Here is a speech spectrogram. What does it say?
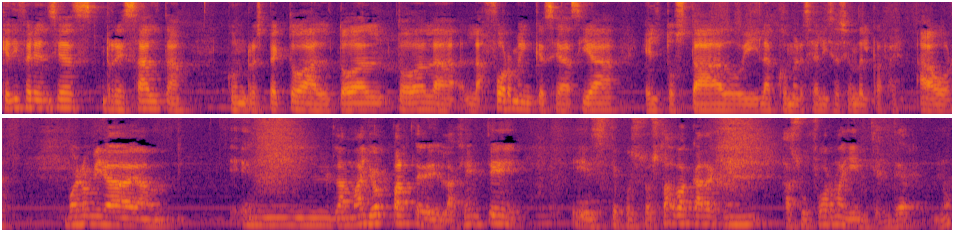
¿qué diferencias resalta con respecto a toda, toda la, la forma en que se hacía el tostado y la comercialización del café ahora? Bueno, mira, en la mayor parte de la gente este, pues tostaba cada quien a su forma y entender, ¿no?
